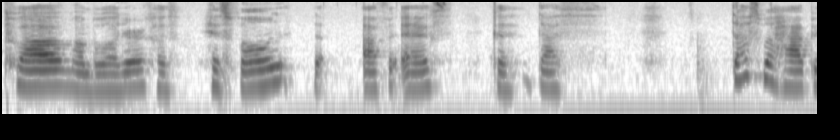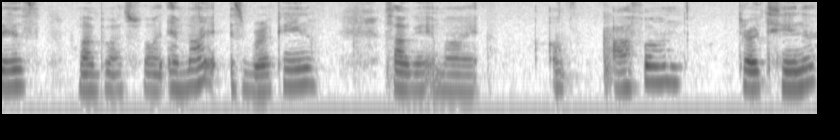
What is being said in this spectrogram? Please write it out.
proud of my brother because his phone, the iPhone X, cause that's that's what happens. My brother's phone and mine is working, so I'm getting my um, iPhone 13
